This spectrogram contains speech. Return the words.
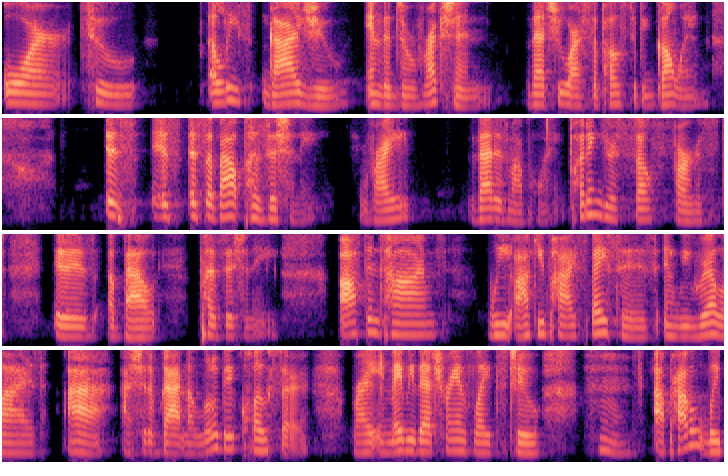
or to at least guide you in the direction that you are supposed to be going. It's, it's, it's about positioning, right? That is my point. Putting yourself first is about positioning oftentimes we occupy spaces and we realize, ah, I should have gotten a little bit closer, right? And maybe that translates to, hmm, I probably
